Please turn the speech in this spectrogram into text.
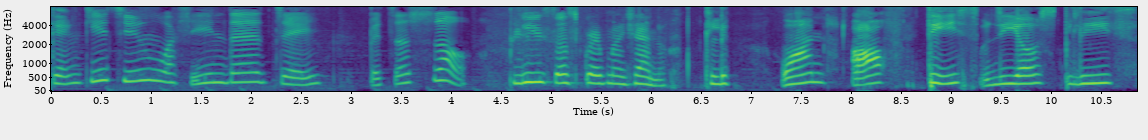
Thank you to watching the Jai Bista Show. Please subscribe my channel. Click one of these videos, please.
